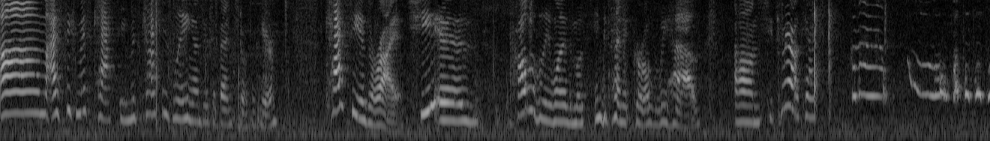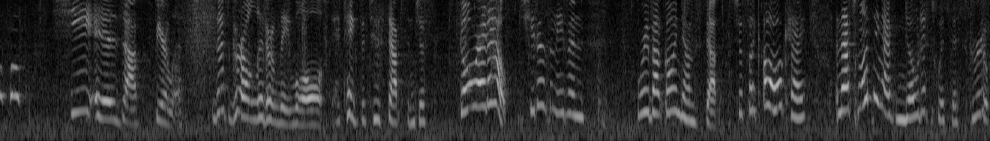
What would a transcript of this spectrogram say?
Um, I see Miss Cassie. Miss Cassie's laying under the bench over here. Cassie is a riot. She is probably one of the most independent girls we have. Um, she, come here out, Cassie. Come on out. Oh, she is uh, fearless. This girl literally will take the two steps and just go right out. She doesn't even worry about going down the steps. It's just like, oh, okay. And that's one thing I've noticed with this group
